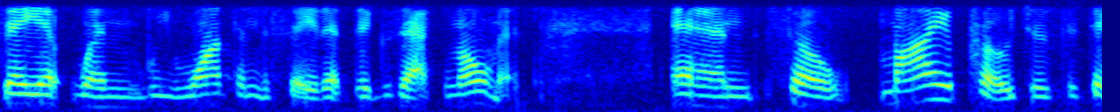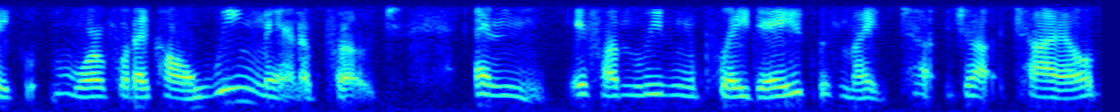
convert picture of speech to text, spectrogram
say it when we want them to say it at the exact moment. And so my approach is to take more of what I call a wingman approach. And if I'm leaving a play date with my ch- ch- child,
